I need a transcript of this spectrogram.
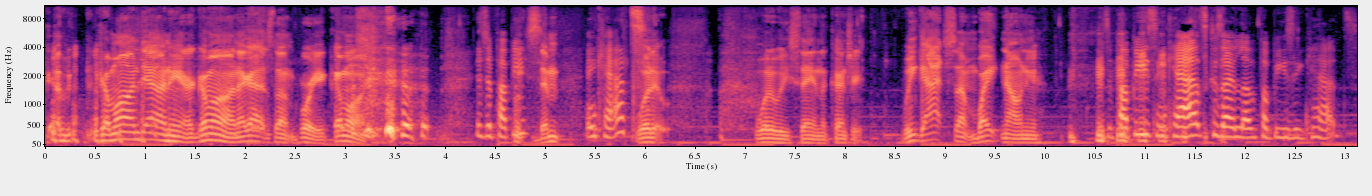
Come- on down here. Come on, I got something for you. Come on. Is it puppies Them. and cats? What? What do we say in the country? We got something waiting on you. Is it puppies and cats? Because I love puppies and cats.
